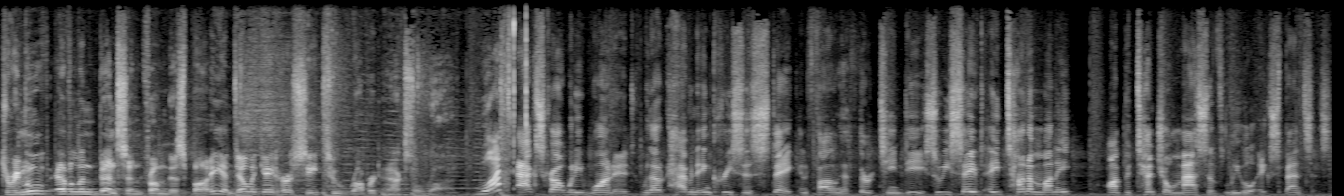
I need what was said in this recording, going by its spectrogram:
to remove Evelyn Benson from this body and delegate her seat to Robert Axelrod. What? Axe got what he wanted without having to increase his stake and filing a 13D, so he saved a ton of money on potential massive legal expenses.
